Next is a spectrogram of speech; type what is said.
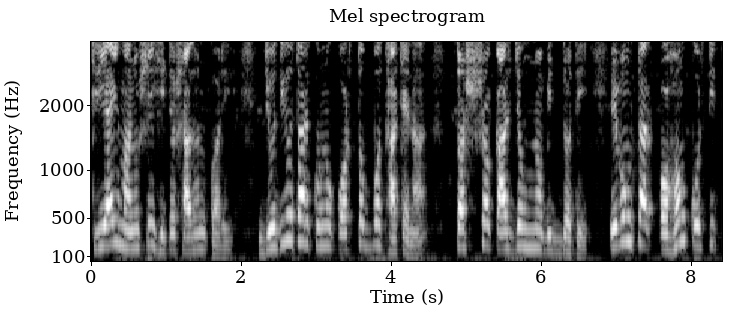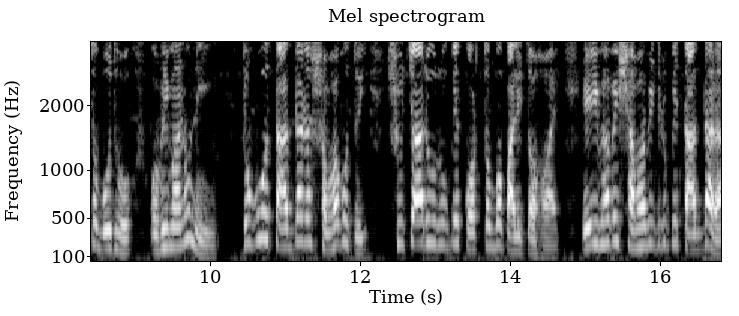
ক্রিয়াই মানুষের হিত সাধন করে। যদিও তার কোনো কর্তব্য থাকে না তস্য কার্যং বিদ্যতে, এবং তার অহং কর্তৃত্ববোধ অভিমানও নেই। তবুও তার দ্বারা স্বভাবতই সুচারুরূপে কর্তব্য পালিত হয়। এইভাবে স্বাভাবিক রূপে তার দ্বারা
